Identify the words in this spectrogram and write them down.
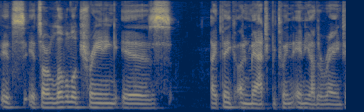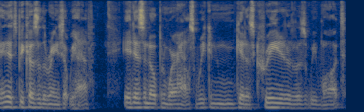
it's it's our level of training is, I think, unmatched between any other range, and it's because of the range that we have. It is an open warehouse. We can get as creative as we want.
